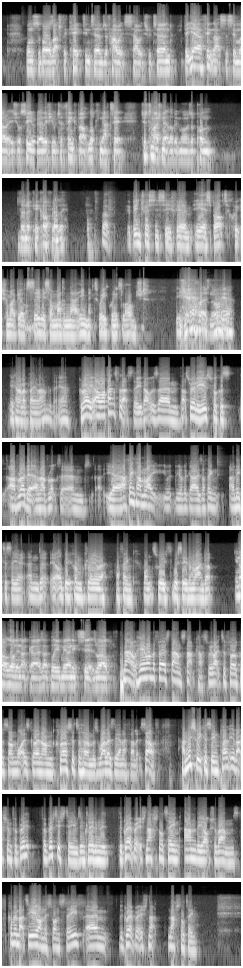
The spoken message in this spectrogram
once the ball's actually kicked in terms of how it's how it's returned. But yeah, I think that's the similarities you'll see really if you were to think about looking at it. Just imagine it a little bit more as a punt than a kick-off, really. Well, It'd be interesting to see if um, EA Sports or Quickshare might be able to see this on Madden 19 next week when it's launched. Yeah, let us know. Yeah. You can have a play around with it, yeah. Great. Oh well, thanks for that, Steve. That was um, that's really useful because I've read it and I've looked at it, and uh, yeah, I think I'm like you- the other guys. I think I need to see it, and it, it'll become clearer. I think once we we see them lined up. You're not alone in that, guys. That believe me, I need to see it as well. Now, here on the First Down Snapcast, we like to focus on what is going on closer to home as well as the NFL itself. And this week has seen plenty of action for Brit- for British teams, including the, the Great British national team and the Yorkshire Rams. Coming back to you on this one, Steve. Um, the Great British na- national team.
